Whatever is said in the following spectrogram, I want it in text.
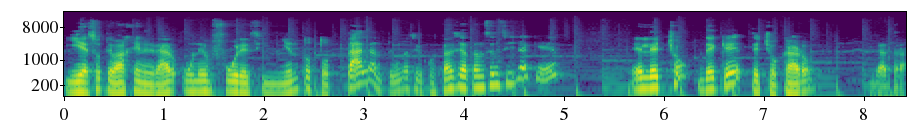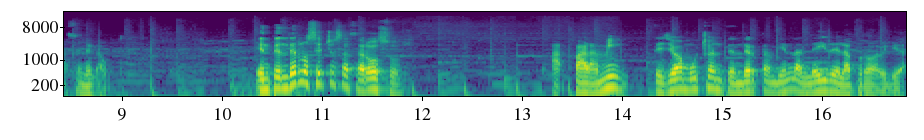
y eso te va a generar un enfurecimiento total ante una circunstancia tan sencilla que es el hecho de que te chocaron de atrás en el auto. Entender los hechos azarosos para mí te lleva mucho a entender también la ley de la probabilidad.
